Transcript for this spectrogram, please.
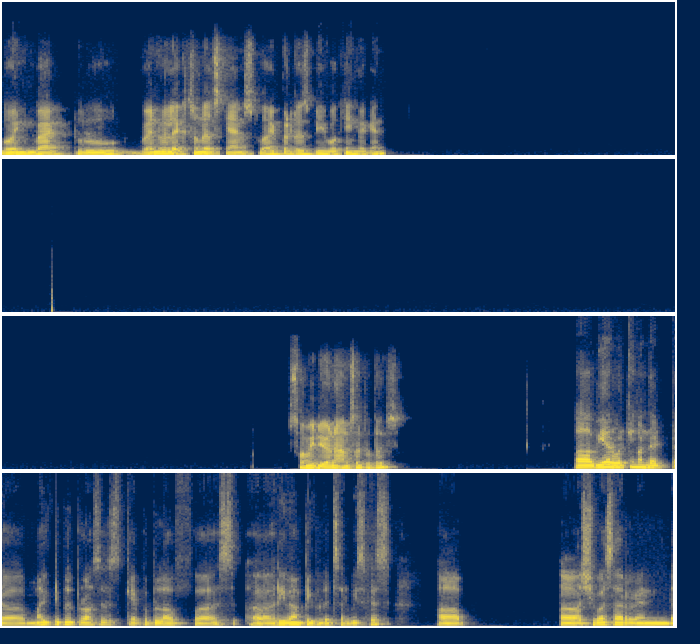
Going back to when will external scans to IP address be working again? Swami, do you have an answer to this? Uh, we are working on that uh, multiple process capable of uh, revamping that services. Shiva sir, and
